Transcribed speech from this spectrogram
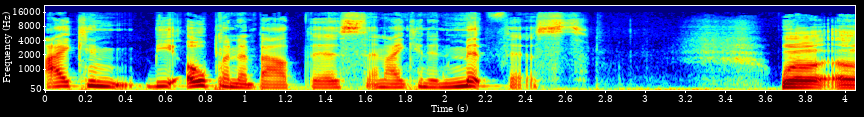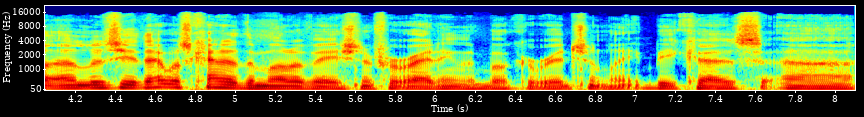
I can be open about this and I can admit this. Well, uh, uh, Lucy, that was kind of the motivation for writing the book originally, because uh,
